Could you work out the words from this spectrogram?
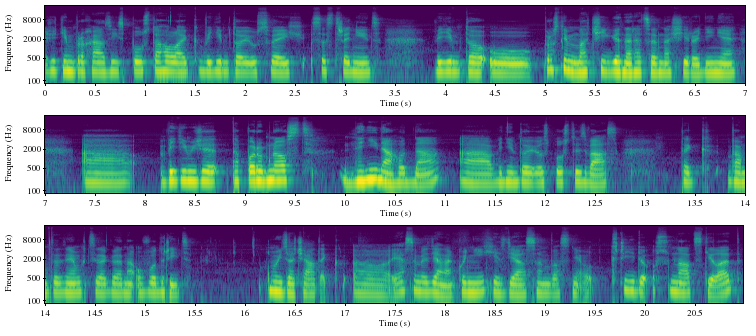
že tím prochází spousta holek, vidím to i u svých sestřenic, vidím to u prostě mladší generace v naší rodině a vidím, že ta podobnost není náhodná a vidím to i u spousty z vás. Tak vám tady jenom chci takhle na úvod říct můj začátek. Uh, já jsem jezdila na koních, jezdila jsem vlastně od 3 do 18 let,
